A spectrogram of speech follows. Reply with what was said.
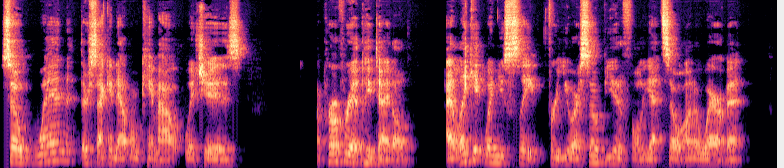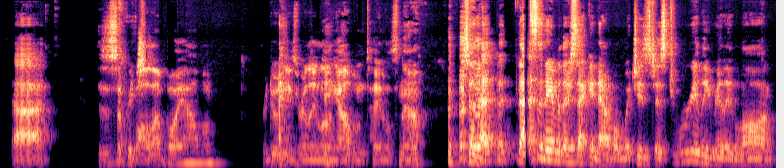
so when their second album came out, which is appropriately titled, I Like It When You Sleep, for You Are So Beautiful, Yet So Unaware of It. Uh, is this a which, Fall Out Boy album? We're doing these really long album titles now. so that that's the name of their second album, which is just really, really long.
